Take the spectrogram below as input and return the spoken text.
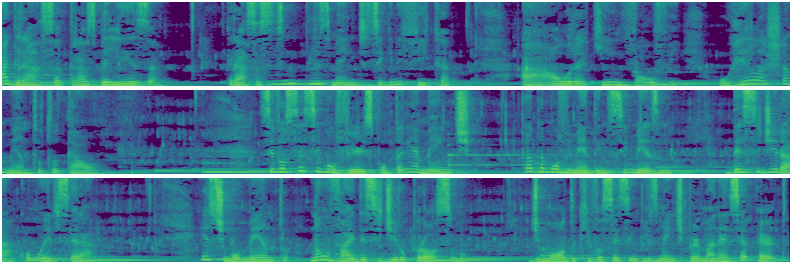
A graça traz beleza. Graça simplesmente significa a aura que envolve o relaxamento total. Se você se mover espontaneamente, cada movimento em si mesmo decidirá como ele será. Este momento não vai decidir o próximo, de modo que você simplesmente permanece aberto.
